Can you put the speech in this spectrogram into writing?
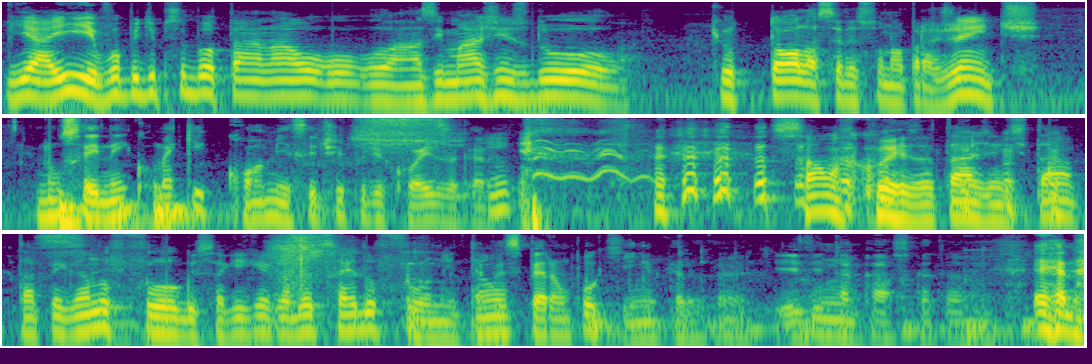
E aí, eu vou pedir pra você botar lá o- o- as imagens do. que o Tola selecionou pra gente. Não sei nem como é que come esse tipo de coisa, cara. Só uma coisa, tá, gente? Tá, tá pegando fogo isso aqui que acabou de sair do forno. Então esperar um pouquinho, cara. Evita a casca também. É, né?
